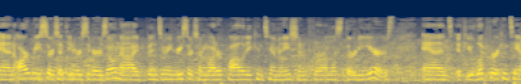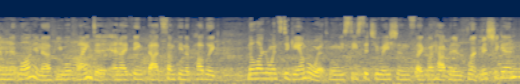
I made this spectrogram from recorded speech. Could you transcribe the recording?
And our research at the University of Arizona, I've been doing research on water quality contamination for almost 30 years. And if you look for a contaminant long enough, you will find it. And I think that's something the public no longer wants to gamble with. When we see situations like what happened in Flint, Michigan,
